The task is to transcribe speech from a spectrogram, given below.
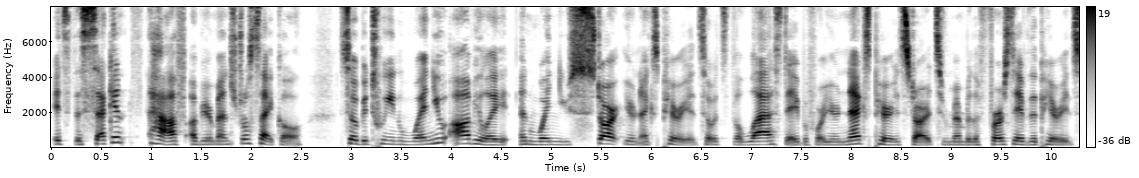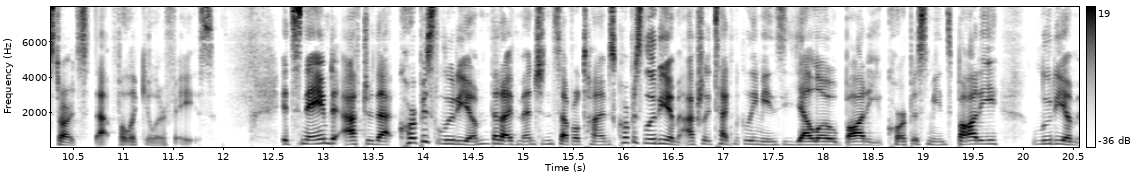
it's the second half of your menstrual cycle. So between when you ovulate and when you start your next period. So it's the last day before your next period starts. Remember, the first day of the period starts that follicular phase. It's named after that corpus luteum that I've mentioned several times. Corpus luteum actually technically means yellow body. Corpus means body. Luteum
